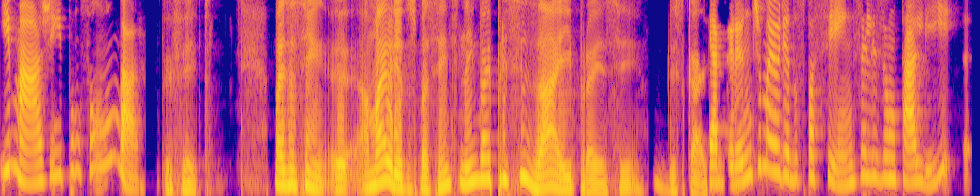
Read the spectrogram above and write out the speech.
imagem e punção lombar. Perfeito. Mas assim, eh, a maioria dos pacientes nem vai precisar ir para esse descarte. E a grande maioria dos pacientes, eles vão estar tá ali eh,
